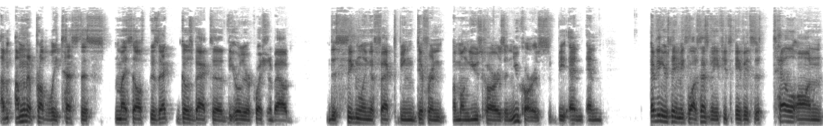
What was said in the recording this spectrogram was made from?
I'm, I'm going to probably test this myself because that goes back to the earlier question about the signaling effect being different among used cars and new cars be, and, and everything you're saying makes a lot of sense to me. If it's if it's a tell on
